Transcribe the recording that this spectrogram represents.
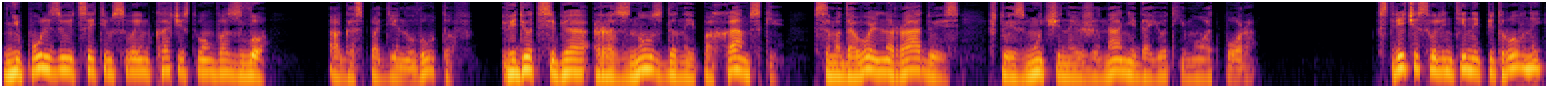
не пользуется этим своим качеством во зло, а господин Лутов ведет себя разнузданно и по-хамски, самодовольно радуясь, что измученная жена не дает ему отпора. Встреча с Валентиной Петровной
